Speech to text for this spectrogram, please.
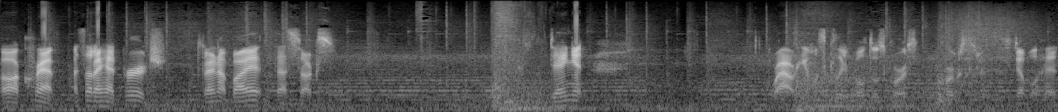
Oh crap, I thought I had Purge. Did I not buy it? That sucks. Dang it. Wow, he almost cleared both those corpses with his double hit.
